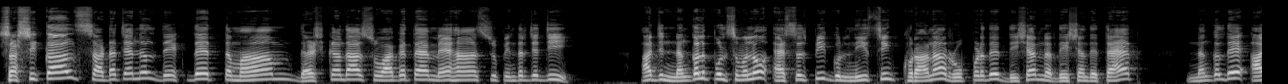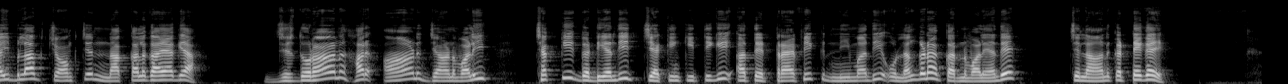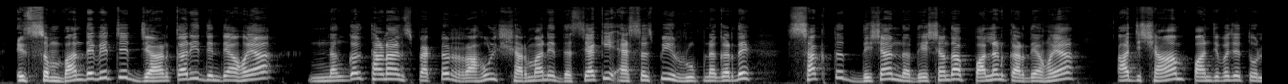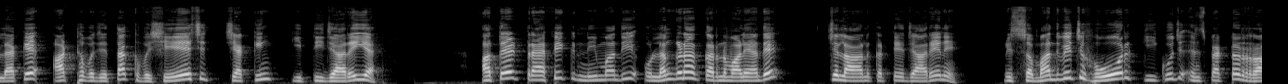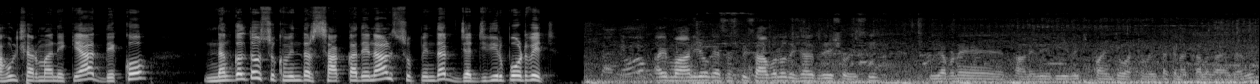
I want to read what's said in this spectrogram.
ਸਤਿ ਸ਼੍ਰੀ ਅਕਾਲ, ਸਾਡਾ ਚੈਨਲ ਦੇਖਦੇ ਤਮਾਮ ਦਰਸ਼ਕਾਂ ਦਾ ਸਵਾਗਤ ਹੈ। ਮੈਂ ਹਾਂ ਸੁਪਿੰਦਰ ਜੱਜੀ। ਅੱਜ ਨੰਗਲ ਪੁਲਿਸ ਵੱਲੋਂ ਐਸਐਸਪੀ ਗੁਲਨੀਤ ਸਿੰਘ ਖੁਰਾਨਾ ਰੋਪੜ ਦੇ ਦਿਸ਼ਾ ਨਿਰਦੇਸ਼ਾਂ ਦੇ ਤਹਿਤ ਨੰਗਲ ਦੇ ਆਈ ਬਲਾਕ ਚੌਂਕ 'ਚ ਨਾਕਾ ਲਗਾਇਆ ਗਿਆ। ਜਿਸ ਦੌਰਾਨ ਹਰ ਆਉਣ ਜਾਣ ਵਾਲੀ ਚੱਕੀ ਗੱਡੀਆਂ ਦੀ ਚੈਕਿੰਗ ਕੀਤੀ ਗਈ ਅਤੇ ਟ੍ਰੈਫਿਕ ਨਿਯਮਾਂ ਦੀ ਉਲੰਘਣਾ ਕਰਨ ਵਾਲਿਆਂ ਦੇ ਚਲਾਨ ਕੱਟੇ ਗਏ। ਇਸ ਸੰਬੰਧ ਦੇ ਵਿੱਚ ਜਾਣਕਾਰੀ ਦਿੰਦਿਆਂ ਹੋਇਆ ਨੰਗਲ ਥਾਣਾ ਇੰਸਪੈਕਟਰ ਰਾਹੁਲ ਸ਼ਰਮਾ ਨੇ ਦੱਸਿਆ ਕਿ ਐਸਐਸਪੀ ਰੂਪਨਗਰ ਦੇ ਸਖਤ ਦਿਸ਼ਾ ਨਿਰਦੇਸ਼ਾਂ ਦਾ ਪਾਲਣ ਕਰਦਿਆਂ ਹੋਇਆਂ ਅੱਜ ਸ਼ਾਮ 5 ਵਜੇ ਤੋਂ ਲੈ ਕੇ 8 ਵਜੇ ਤੱਕ ਵਿਸ਼ੇਸ਼ ਚੈਕਿੰਗ ਕੀਤੀ ਜਾ ਰਹੀ ਹੈ ਅਤੇ ਟ੍ਰੈਫਿਕ ਨਿਯਮਾਂ ਦੀ ਉਲੰਘਣਾ ਕਰਨ ਵਾਲਿਆਂ ਦੇ ਚਲਾਨ ਕੱਟੇ ਜਾ ਰਹੇ ਨੇ। ਇਸ ਸੰਬੰਧ ਵਿੱਚ ਹੋਰ ਕੀ ਕੁਝ ਇੰਸਪੈਕਟਰ ਰਾਹੁਲ ਸ਼ਰਮਾ ਨੇ ਕਿਹਾ, ਦੇਖੋ। ਨੰਗਲ ਤੋਂ ਸੁਖਵਿੰਦਰ ਸਾਕਾ ਦੇ ਨਾਲ ਸੁਪਿੰਦਰ ਜੱਜੀ ਦੀ ਰਿਪੋਰਟ ਵਿੱਚ। ਅੱਜ ਮਾਨਯੋਗ ਐਸਐਸਪੀ ਸਾਹਿਬ ਵੱਲੋਂ ਦਿਸ਼ਾ ਨਿਰਦੇਸ਼ ਹੋਏ ਸੀ ਕਿ ਆਪਣੇ ਥਾਣੇ ਦੇ ਏਰੀਏ ਵਿੱਚ 5 ਤੋਂ 8 ਵਜੇ ਤੱਕ ਨਾਕਾ ਲਗਾਇਆ ਜਾਵੇ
